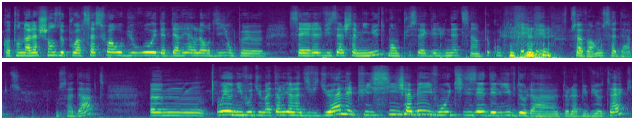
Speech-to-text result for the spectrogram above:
Quand on a la chance de pouvoir s'asseoir au bureau et d'être derrière l'ordi, on peut s'aérer le visage 5 minutes. Moi, en plus, avec des lunettes, c'est un peu compliqué, mais ça va, on s'adapte. On s'adapte. Euh, oui, au niveau du matériel individuel. Et puis, si jamais ils vont utiliser des livres de la, bibliothèque,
